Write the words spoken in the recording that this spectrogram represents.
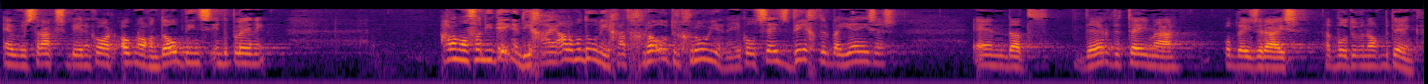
hebben we straks binnenkort ook nog een doopdienst in de planning. Allemaal van die dingen, die ga je allemaal doen. Je gaat groter groeien en je komt steeds dichter bij Jezus. En dat derde thema op deze reis, dat moeten we nog bedenken.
